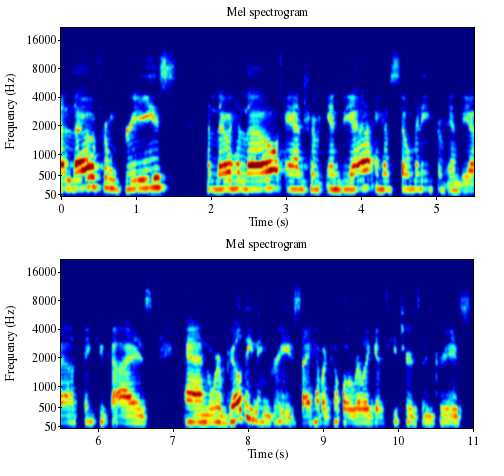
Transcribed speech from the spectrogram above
Hello from Greece. Hello, hello. And from India. I have so many from India. Thank you guys. And we're building in Greece. I have a couple really good teachers in Greece.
